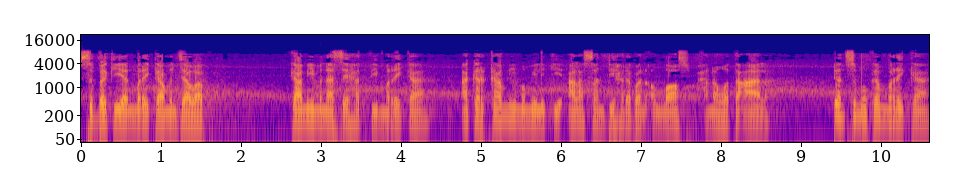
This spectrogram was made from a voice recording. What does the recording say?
Sebagian mereka menjawab, kami menasehati mereka agar kami memiliki alasan di hadapan Allah Subhanahu wa taala dan semoga mereka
